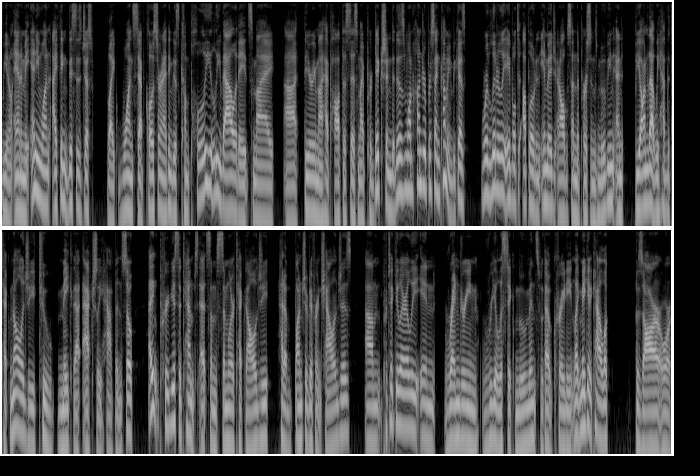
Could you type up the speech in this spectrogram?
you know, animate anyone, I think this is just like one step closer. And I think this completely validates my uh, theory, my hypothesis, my prediction that this is 100% coming because we're literally able to upload an image and all of a sudden the person's moving. And beyond that, we have the technology to make that actually happen. So I think previous attempts at some similar technology had a bunch of different challenges, um, particularly in rendering realistic movements without creating, like making it kind of look bizarre or,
